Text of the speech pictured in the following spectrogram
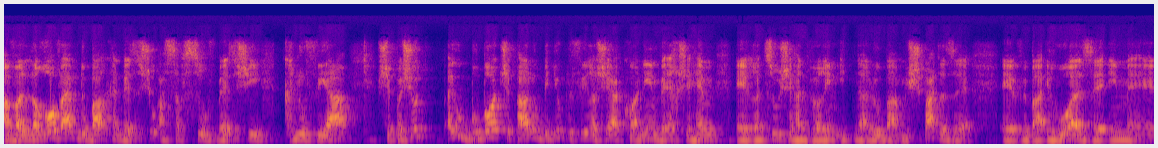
אבל לרוב היה מדובר כאן באיזשהו אספסוף, באיזושהי כנופיה, שפשוט היו בובות שפעלו בדיוק לפי ראשי הכהנים ואיך שהם אה, רצו שהדברים יתנהלו במשפט הזה אה, ובאירוע הזה עם אה,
